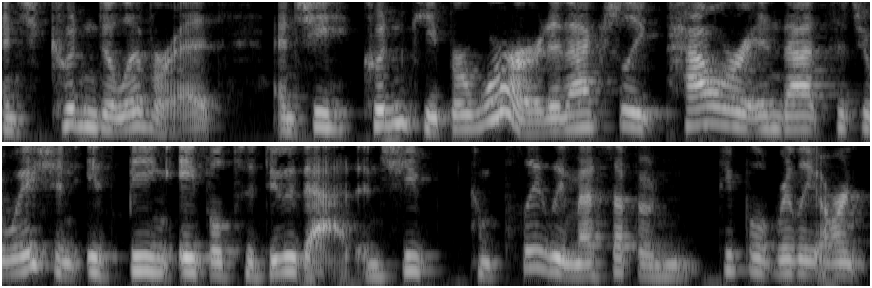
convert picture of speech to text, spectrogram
and she couldn't deliver it and she couldn't keep her word. And actually, power in that situation is being able to do that. And she completely messed up, and people really aren't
